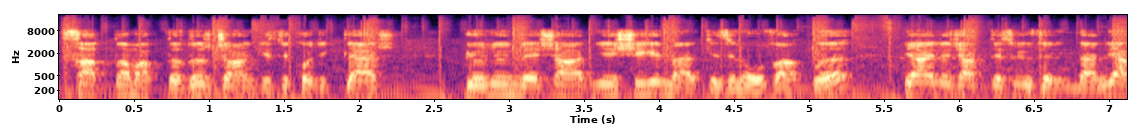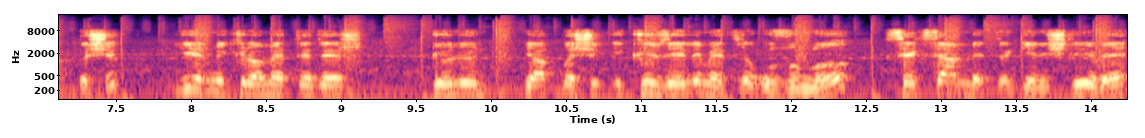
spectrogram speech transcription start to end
saklamaktadır can gezikolikler. Gölün Reşadiye şehir merkezine uzaklığı Yayla Caddesi üzerinden yaklaşık 20 kilometredir. Gölün yaklaşık 250 metre uzunluğu, 80 metre genişliği ve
